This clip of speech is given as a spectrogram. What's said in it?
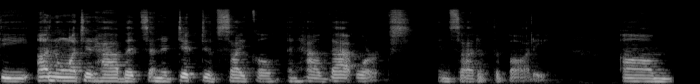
the unwanted habits and addictive cycle and how that works inside of the body. Um,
